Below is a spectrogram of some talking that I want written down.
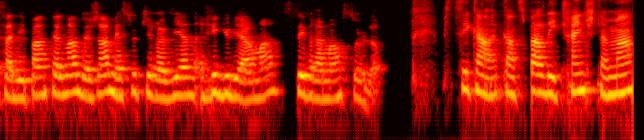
Ça, dépend tellement de gens, mais ceux qui reviennent régulièrement, c'est vraiment ceux-là. Puis tu sais, quand, quand, tu parles des craintes, justement,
